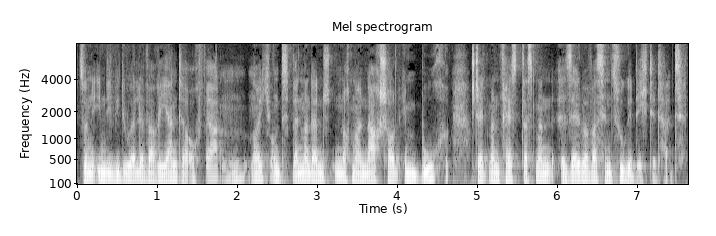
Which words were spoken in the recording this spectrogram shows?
so eine individuelle Variante auch werden. Nicht? Und wenn man dann nochmal nachschaut im Buch, stellt man fest, dass man äh, selber was hinzugedichtet hat.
